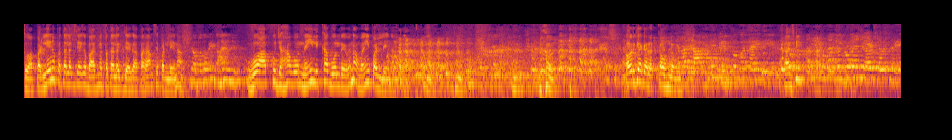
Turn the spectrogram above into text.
तो आप पढ़ लेना पता लग जाएगा बाद में पता लग जाएगा आप आराम से पढ़ लेना। कहा वो आपको जहाँ वो नहीं लिखा बोल रहे हो ना वहीं पढ़ लेना। और क्या कर कहूँगा मैं। आपने भी इनको बता ही दिया हाँ जी बोल रहे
